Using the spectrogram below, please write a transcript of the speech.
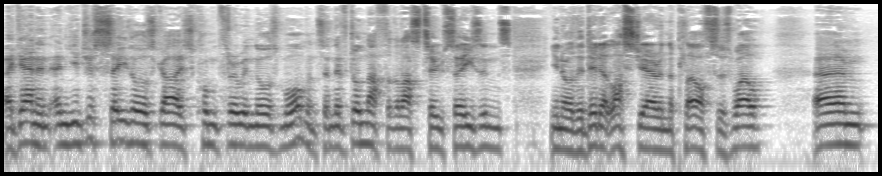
again, and, and you just see those guys come through in those moments, and they've done that for the last two seasons. You know, they did it last year in the playoffs as well. Um,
